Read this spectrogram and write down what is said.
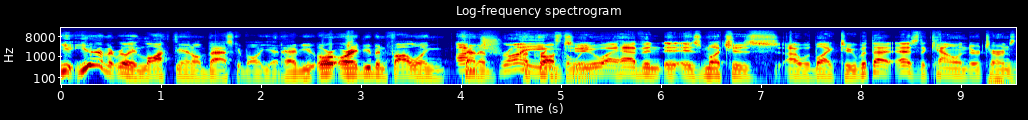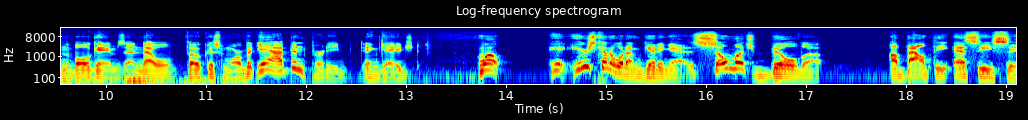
you, you haven't really locked in on basketball yet, have you? Or or have you been following kind I'm of trying across the to. league? I haven't as much as I would like to, but that as the calendar turns and the bowl games end, I will focus more. But yeah, I've been pretty engaged. Well, here's kind of what I'm getting at. So much buildup about the SEC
